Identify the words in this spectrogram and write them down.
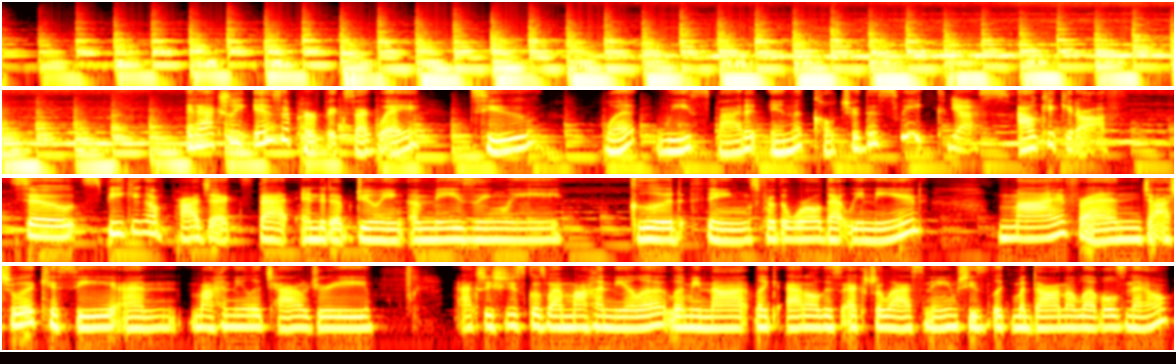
It actually is a perfect segue to what we spotted in the culture this week. yes I'll kick it off. So, speaking of projects that ended up doing amazingly good things for the world that we need, my friend Joshua Kissi and Mahaneela Choudhury, actually, she just goes by Mahaneela. Let me not like add all this extra last name. She's like Madonna levels now.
